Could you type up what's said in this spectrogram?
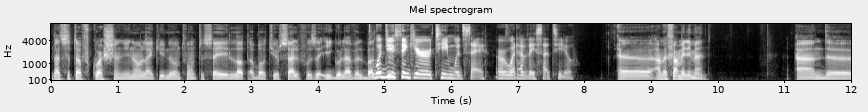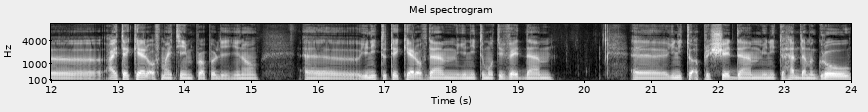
that's a tough question. You know, like you don't want to say a lot about yourself with the ego level, but what do uh, you think your team would say or what have they said to you uh, I'm a family man, and uh, I take care of my team properly. You know, uh, you need to take care of them. You need to motivate them. Uh, you need to appreciate them. You need to help them grow.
